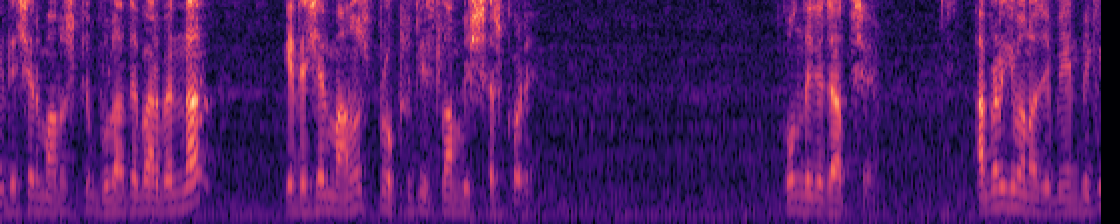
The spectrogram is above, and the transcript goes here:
এদেশের মানুষকে ভুলাতে পারবেন না, এদেশের মানুষ প্রকৃতি ইসলাম বিশ্বাস করে। কোন দিকে যাচ্ছে? আপনার কি মনে হয় বিএনপি কি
